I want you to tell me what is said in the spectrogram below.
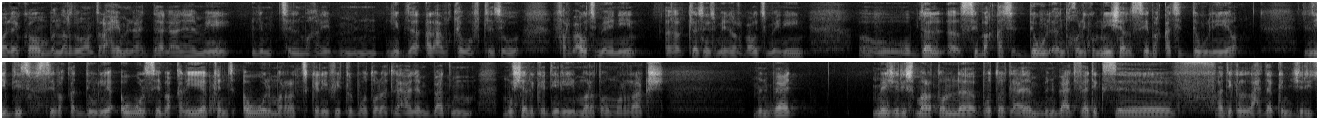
عليكم. بن رضوان عبد الرحيم العداء العالمي اللي مثل المغرب من اللي بدأ العاب القوى في 3 في 84 83 84 وبدا السباقات الدولية ندخل لكم نيشان السباقات الدولية. اللي بديت في السباقات الدولية أول سباق ليا كانت أول مرة تكاليفيت البطولات العالم بعد المشاركه ديالي ماراثون مراكش. من بعد ما جريتش ماراثون بطولة العالم. من بعد في هذيك في هذيك اللحظة كنت جريت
